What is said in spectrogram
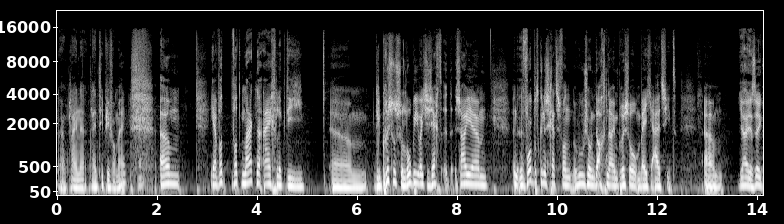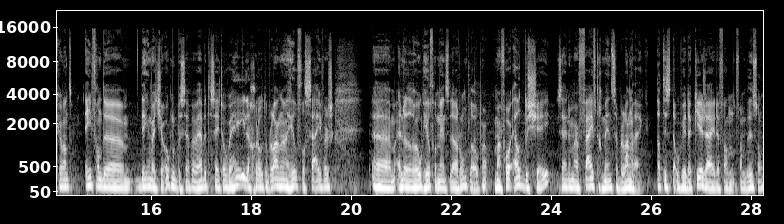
nou, een kleine, klein tipje van mij. Ehm, ja, wat, wat maakt nou eigenlijk die, die Brusselse lobby, wat je zegt... zou je een, een voorbeeld kunnen schetsen van hoe zo'n dag nou in Brussel een beetje uitziet? Ehm, Ja, jazeker. Want een van de dingen wat je ook moet beseffen... we hebben het steeds over hele grote belangen, heel veel cijfers... Ehm, en dat er ook heel veel mensen daar rondlopen. Maar voor elk dossier zijn er maar 50 mensen belangrijk. Dat is ook weer de keerzijde van, van Brussel.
